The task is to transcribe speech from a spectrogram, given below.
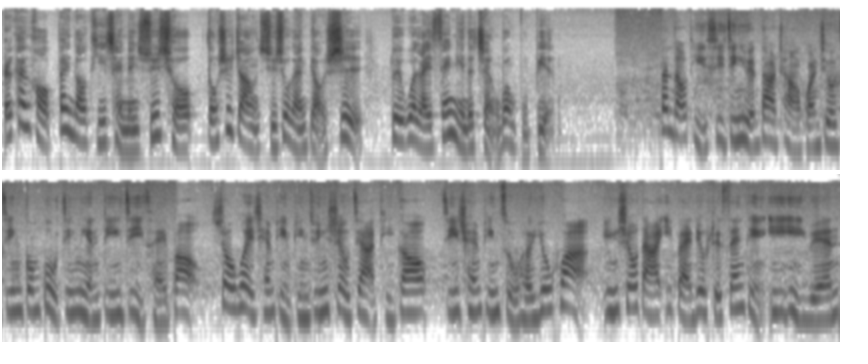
而看好半导体产能需求，董事长徐秀兰表示，对未来三年的展望不变。半导体系晶圆大厂环球晶公布今年第一季财报，受惠产品平均售价提高及产品组合优化，营收达一百六十三点一亿元，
